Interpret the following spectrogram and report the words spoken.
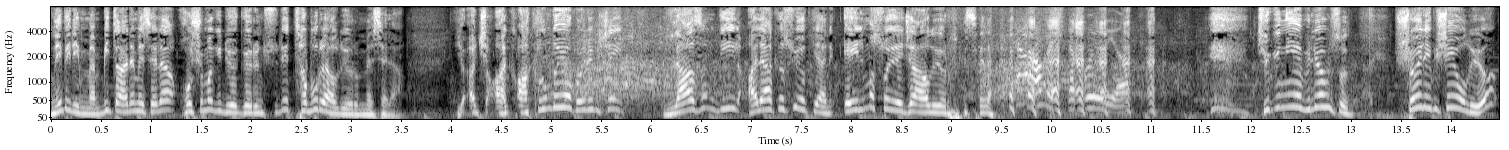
ne bileyim ben bir tane mesela hoşuma gidiyor görüntüsü diye tabure alıyorum mesela. Ya, aklımda yok öyle bir şey. Lazım değil alakası yok yani. Elma soyacağı alıyorum mesela. Çünkü niye biliyor musun? Şöyle bir şey oluyor.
